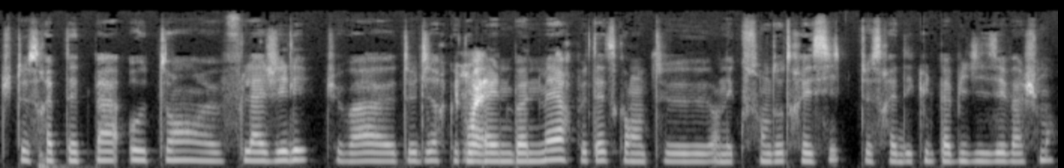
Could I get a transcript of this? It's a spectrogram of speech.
tu te serais peut-être pas autant euh, flagellé, tu vois, euh, te dire que tu n'es pas une bonne mère, peut-être qu'en te, en écoutant d'autres récits, tu te serais déculpabilisé vachement.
